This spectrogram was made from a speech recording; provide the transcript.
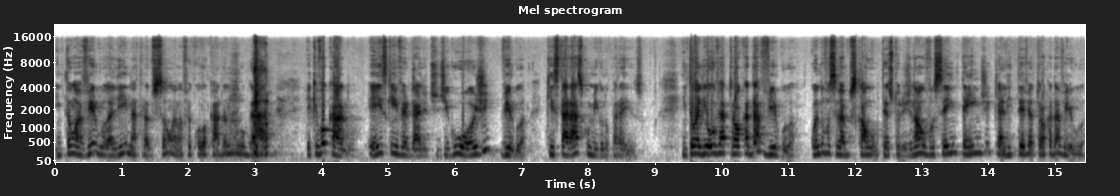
Então a vírgula ali na tradução ela foi colocada num lugar equivocado. Eis que em verdade te digo hoje, vírgula, que estarás comigo no paraíso. Então ali houve a troca da vírgula. Quando você vai buscar o texto original, você entende que ali teve a troca da vírgula.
